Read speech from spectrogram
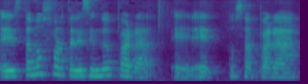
estamos fortaleciendo para, eh, eh, o sea, para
